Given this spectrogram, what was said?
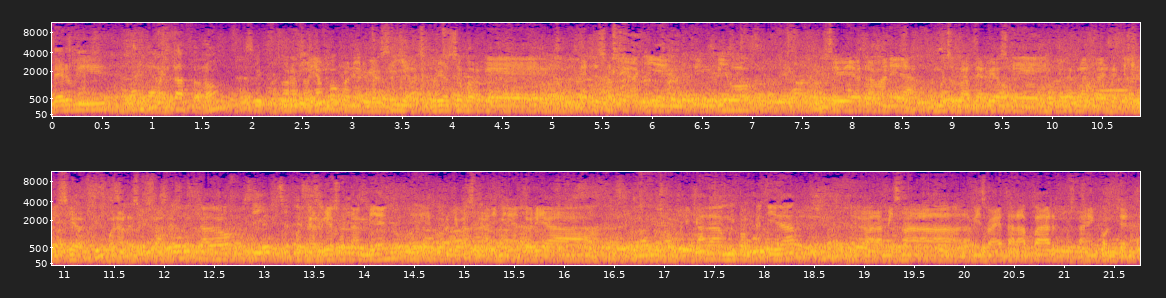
Derby, momentazo, ¿no? Sí, pues bueno, todavía un poco nerviosillo. Es curioso porque este sorteo aquí en, en vivo de otra manera, con muchos más nervios que, verlo a través de televisión. Bueno, respecto al resultado, pues nervioso también, eh, porque va a ser una eliminatoria muy complicada, muy competida, pero a la misma, misma vez a la par, pues también contento.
